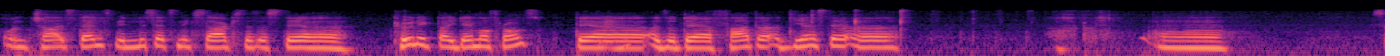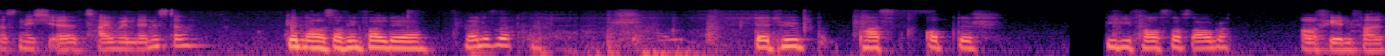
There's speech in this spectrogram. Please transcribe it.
Und Charles Dance, wenn du das jetzt nicht sagst, das ist der König bei Game of Thrones. Der, mhm. also der Vater, wie heißt der? Äh, oh Gott. Äh, ist das nicht äh, Tywin Lannister? Genau, ist auf jeden Fall der Lannister. Der Typ passt optisch wie die Faust aufs Auge. Auf jeden Fall,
